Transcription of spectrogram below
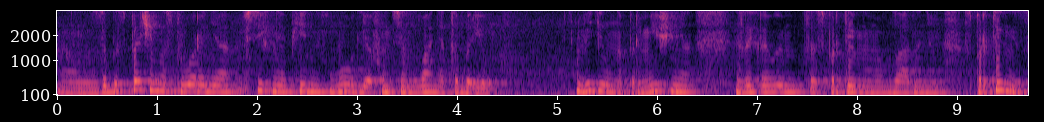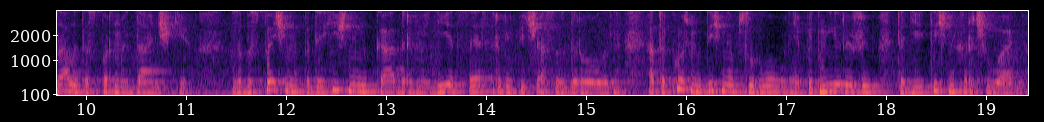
Е, Забезпечено створення всіх необхідних умов для функціонування таборів. Виділено приміщення з ігровим та спортивним обладнанням, спортивні зали та спортмайданчики, забезпечено педагогічними кадрами, дієцестрами під час оздоровлення, а також медичне обслуговування, питний режим та дієтичне харчування.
